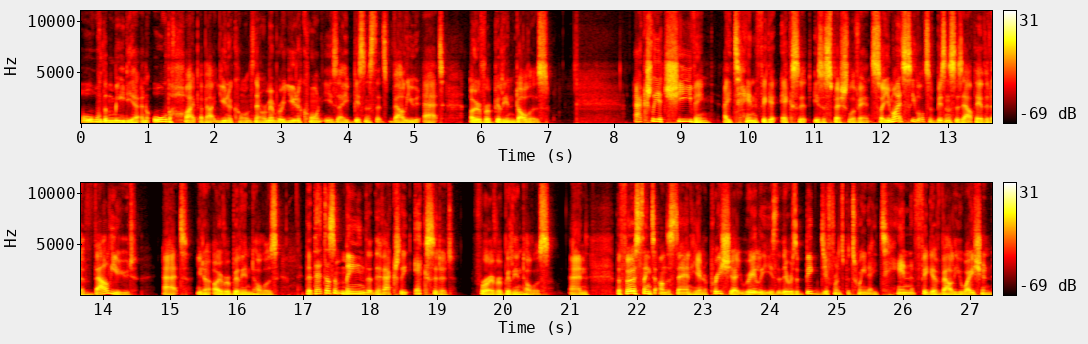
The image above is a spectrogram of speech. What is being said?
all the media and all the hype about unicorns, now remember, a unicorn is a business that's valued at over a billion dollars. Actually, achieving a 10 figure exit is a special event. So, you might see lots of businesses out there that are valued at, you know, over a billion dollars, but that doesn't mean that they've actually exited for over a billion dollars. And the first thing to understand here and appreciate really is that there is a big difference between a 10 figure valuation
